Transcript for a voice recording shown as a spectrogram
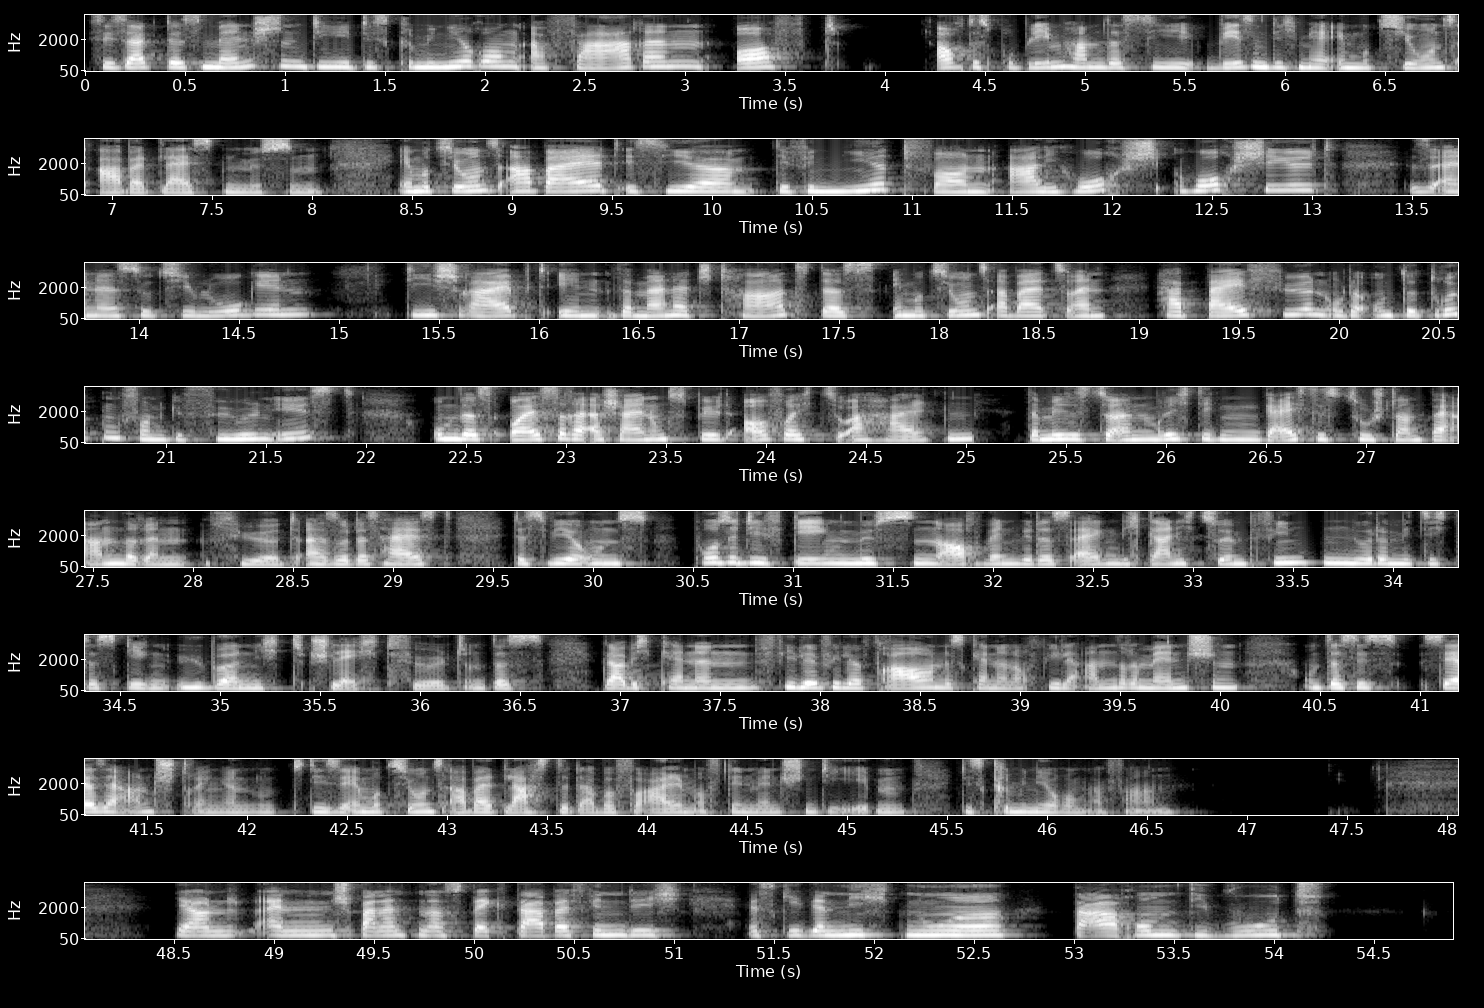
Sie sagt, dass Menschen, die Diskriminierung erfahren, oft auch das Problem haben, dass sie wesentlich mehr Emotionsarbeit leisten müssen. Emotionsarbeit ist hier definiert von Ali Hochsch Hochschild, das ist eine Soziologin, die schreibt in The Managed Heart, dass Emotionsarbeit so ein Herbeiführen oder Unterdrücken von Gefühlen ist, um das äußere Erscheinungsbild aufrecht zu erhalten, damit es zu einem richtigen Geisteszustand bei anderen führt. Also das heißt, dass wir uns positiv geben müssen, auch wenn wir das eigentlich gar nicht so empfinden, nur damit sich das Gegenüber nicht schlecht fühlt. Und das, glaube ich, kennen viele, viele Frauen, das kennen auch viele andere Menschen. Und das ist sehr, sehr anstrengend. Und diese Emotionsarbeit lastet aber vor allem auf den Menschen, die eben Diskriminierung erfahren. Ja, und einen spannenden Aspekt dabei finde ich, es geht ja nicht nur darum, die Wut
